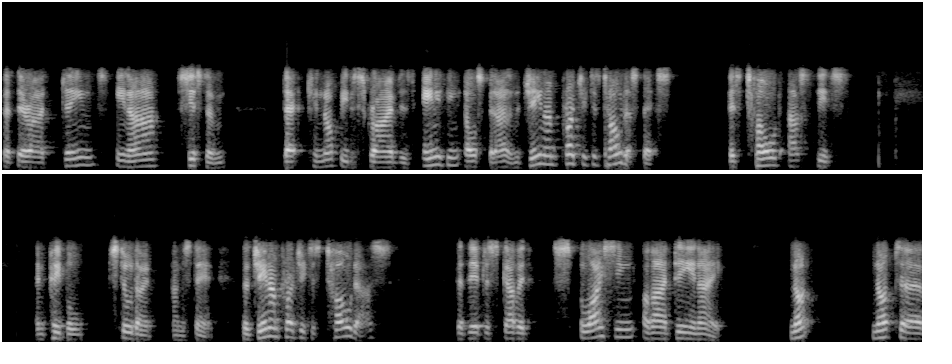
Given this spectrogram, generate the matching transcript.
that there are genes in our system that cannot be described as anything else but alien. The genome project has told us this. Has told us this, and people still don't understand. The genome project has told us that they've discovered splicing of our DNA, not not uh,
